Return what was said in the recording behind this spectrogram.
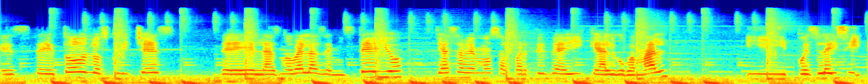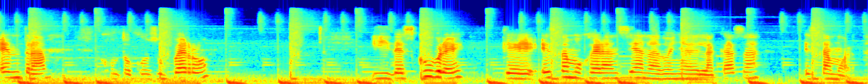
este, todos los clichés de las novelas de misterio, ya sabemos a partir de ahí que algo va mal y pues Lacey entra junto con su perro y descubre que esta mujer anciana dueña de la casa está muerta.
